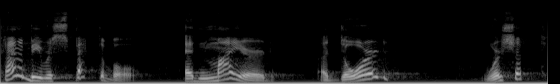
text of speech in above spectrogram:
kind of be respectable, admired, adored, worshiped.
